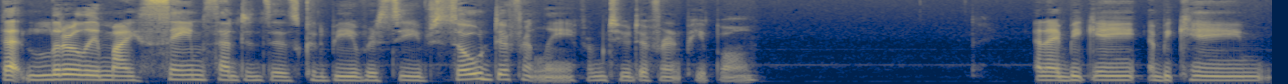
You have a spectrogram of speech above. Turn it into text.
that literally my same sentences could be received so differently from two different people. And I became I became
